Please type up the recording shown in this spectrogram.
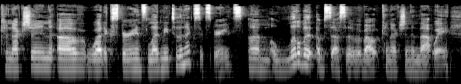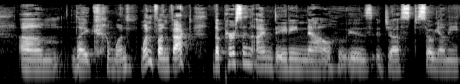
connection of what experience led me to the next experience. I'm a little bit obsessive about connection in that way. Um, like one one fun fact: the person I'm dating now, who is just so yummy,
